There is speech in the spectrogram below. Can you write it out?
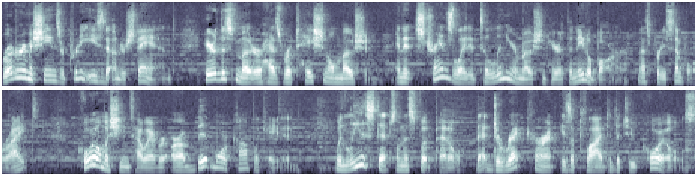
Rotary machines are pretty easy to understand. Here, this motor has rotational motion, and it's translated to linear motion here at the needle bar. That's pretty simple, right? Coil machines, however, are a bit more complicated. When Leah steps on this foot pedal, that direct current is applied to the two coils.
